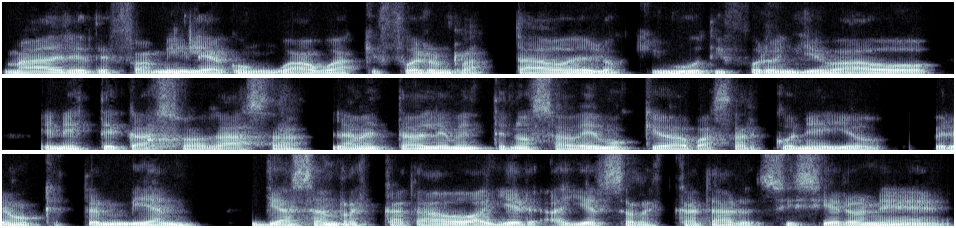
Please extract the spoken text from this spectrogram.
madres de familia con guaguas que fueron raptados de los kibbutz y fueron llevados, en este caso, a Gaza. Lamentablemente no sabemos qué va a pasar con ellos, esperemos que estén bien. Ya se han rescatado, ayer, ayer se rescataron, se hicieron eh,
